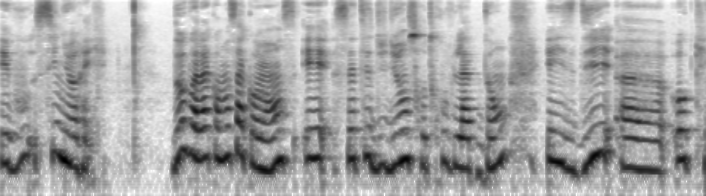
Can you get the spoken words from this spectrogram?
et vous signerez. Donc voilà comment ça commence. Et cet étudiant se retrouve là-dedans et il se dit euh, ok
